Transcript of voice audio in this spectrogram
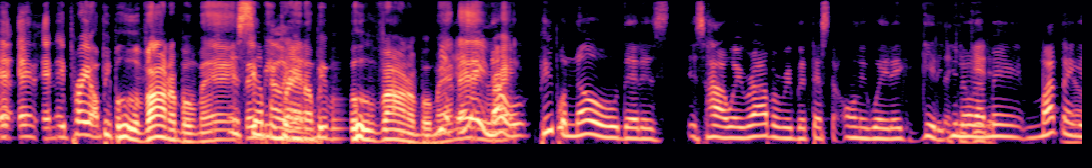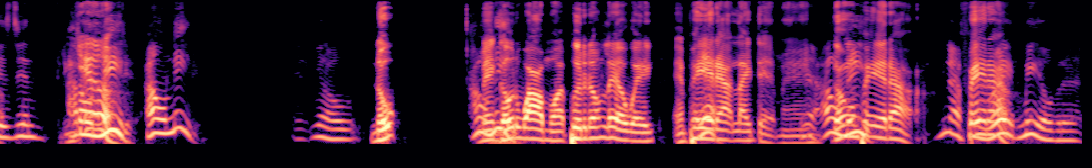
and, and, and they prey on people who are vulnerable, man. It's they be simple, preying man. on people who are vulnerable, man. yeah, that they ain't know right. people know that it's it's highway robbery, but that's the only way they could get it. They you know what I get it. mean? My thing Yeah. is then I don't Yeah. need it. I don't need it. You know, Nope. I don't Man, need go to Walmart, put it on layaway, and pay it out like that, man. Yeah, I don't need pay it out. You're not pay it out. me over there.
